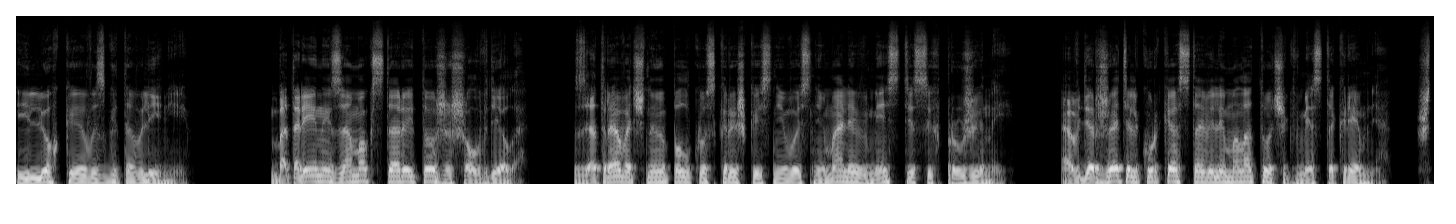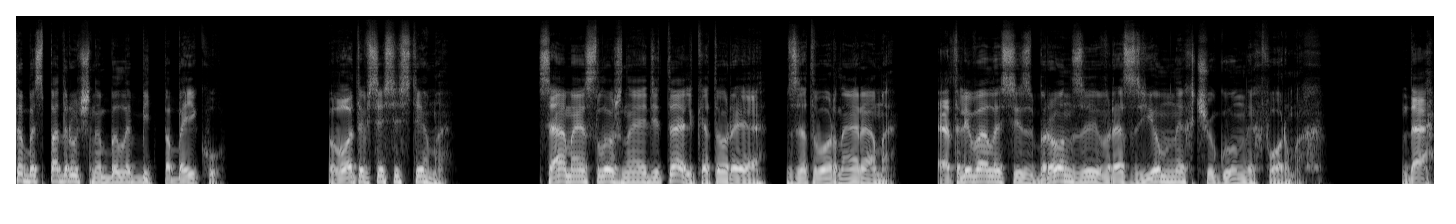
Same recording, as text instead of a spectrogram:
и легкое в изготовлении. Батарейный замок старый тоже шел в дело. Затравочную полку с крышкой с него снимали вместе с их пружиной, а в держатель курка ставили молоточек вместо кремня, чтобы сподручно было бить по бойку. Вот и вся система. Самая сложная деталь, которая затворная рама, отливалась из бронзы в разъемных чугунных формах. Да,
